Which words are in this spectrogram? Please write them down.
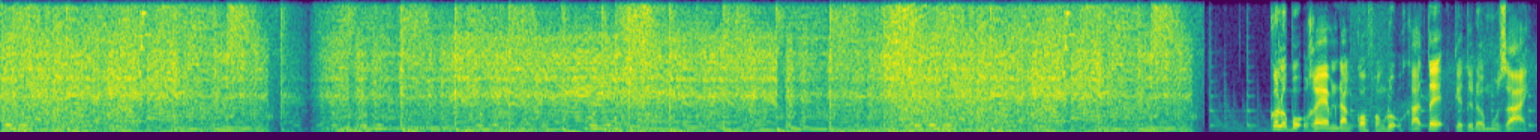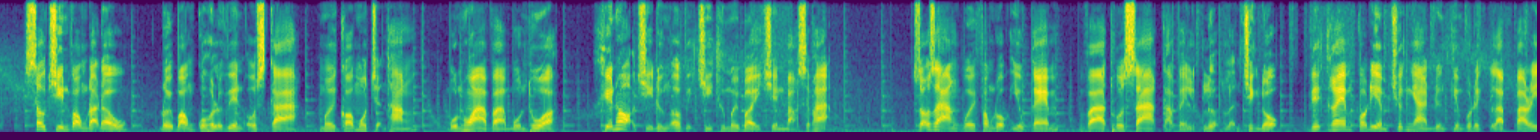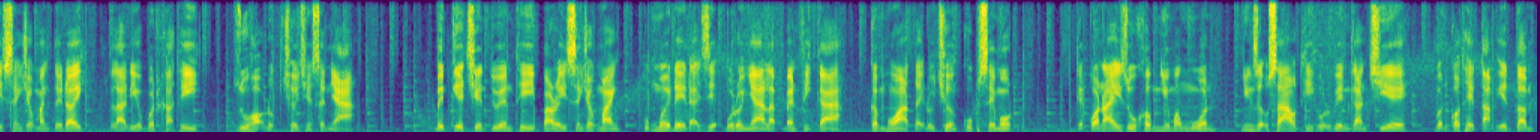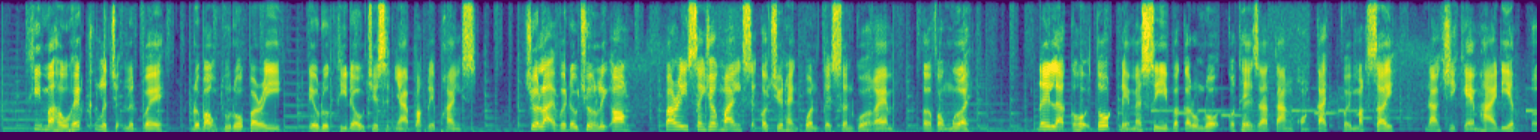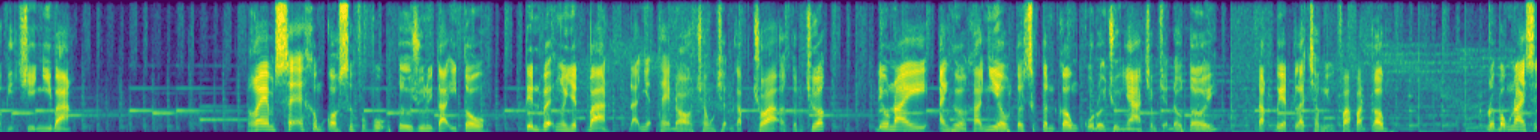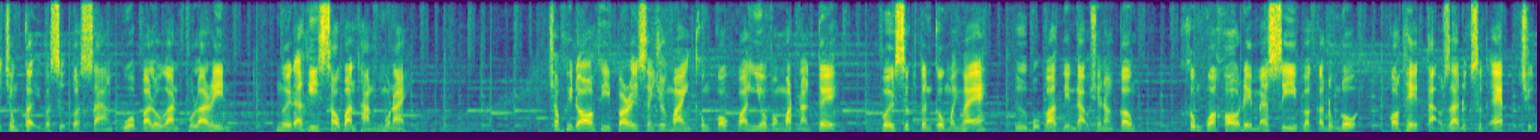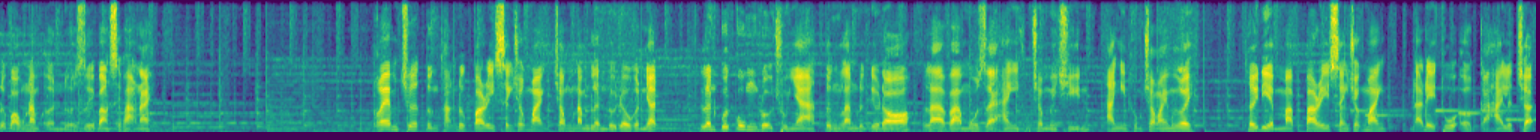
Câu lạc bộ Game đang có phong độ khá tệ kể từ đầu mùa giải. Sau 9 vòng đã đấu, đội bóng của huấn luyện viên Oscar mới có một trận thắng, 4 hòa và 4 thua, khiến họ chỉ đứng ở vị trí thứ 17 trên bảng xếp hạng. Rõ ràng với phong độ yếu kém và thua xa cả về lực lượng lẫn trình độ, việc Rennes có điểm trước nhà đương kim vô địch là Paris Saint-Germain tới đây là điều bất khả thi dù họ được chơi trên sân nhà. Bên kia chiến tuyến thì Paris Saint-Germain cũng mới để đại diện Bồ Đào Nha là Benfica cầm hòa tại đối trưởng Cúp C1. Kết quả này dù không như mong muốn, nhưng dẫu sao thì huấn luyện viên Gantier vẫn có thể tạm yên tâm khi mà hầu hết các lượt trận lượt về, đội bóng thủ đô Paris đều được thi đấu trên sân nhà Parc des Princes. Trở lại với đấu trường Ligue 1, Paris Saint-Germain sẽ có chuyến hành quân tới sân của Rennes ở vòng 10. Đây là cơ hội tốt để Messi và các đồng đội có thể gia tăng khoảng cách với Marseille đang chỉ kém 2 điểm ở vị trí nhì bảng. Rennes sẽ không có sự phục vụ từ Junita Ito, tiền vệ người Nhật Bản đã nhận thẻ đỏ trong trận gặp Troa ở tuần trước. Điều này ảnh hưởng khá nhiều tới sức tấn công của đội chủ nhà trong trận đấu tới, đặc biệt là trong những pha phản công. Đội bóng này sẽ trông cậy vào sự tỏa sáng của Balogan Folarin, người đã ghi 6 bàn thắng mùa này. Trong khi đó thì Paris Saint-Germain không có quá nhiều vắng mặt đáng kể với sức tấn công mạnh mẽ từ bộ ba tiền đạo trên hàng công. Không quá khó để Messi và các đồng đội có thể tạo ra được sức ép trước đội bóng nằm ở nửa dưới bảng xếp hạng này. Rem chưa từng thắng được Paris Saint-Germain trong 5 lần đối đầu gần nhất. Lần cuối cùng đội chủ nhà từng làm được điều đó là vào mùa giải 2019-2020, thời điểm mà Paris Saint-Germain đã để thua ở cả hai lượt trận.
